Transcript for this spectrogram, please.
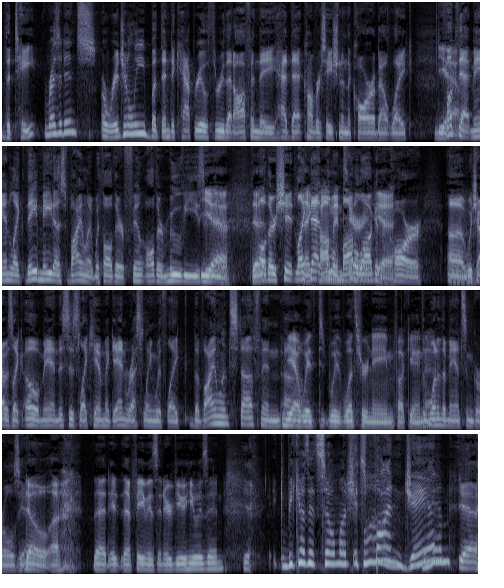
the Tate residence originally, but then DiCaprio threw that off, and they had that conversation in the car about like, Yeah. fuck that man, like they made us violent with all their film, all their movies, and Yeah. their- That- all their shit, like that that, little monologue in yeah. Mm-hmm. the car. Uh, Which I was like, oh man, this is like him again wrestling with like the violent stuff and yeah. um, With with what's her name? Fucking the, uh, one of the Manson girls. Yeah, no uh, that that famous interview he was in. yeah, Because it's so much it's fun, fun, Jan. man. Yeah,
